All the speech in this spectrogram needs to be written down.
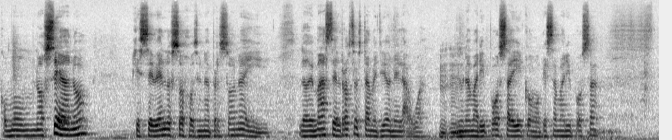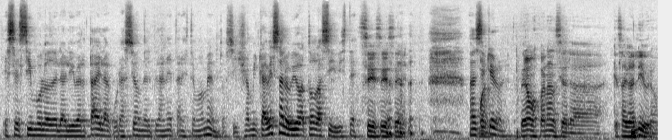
como un océano que se ve en los ojos de una persona y lo demás, el rostro está metido en el agua. Y una mariposa ahí, como que esa mariposa es el símbolo de la libertad y la curación del planeta en este momento. Sí, yo mi cabeza lo veo todo así, ¿viste? Sí, sí, sí. así que Esperamos con ansia la... que salga el libro,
